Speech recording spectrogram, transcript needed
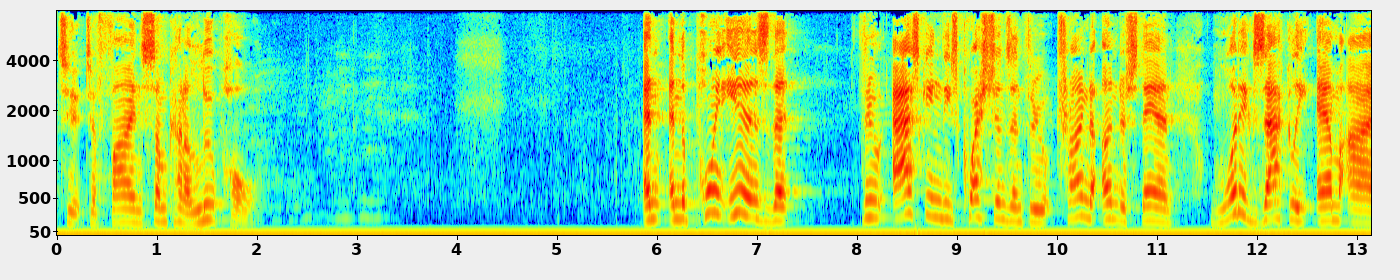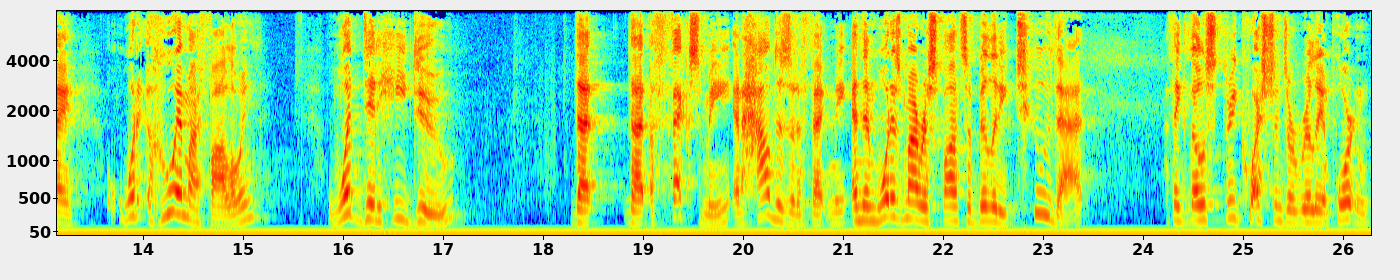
to, to find some kind of loophole. And, and the point is that through asking these questions and through trying to understand what exactly am I, what, who am I following? What did he do that, that affects me, and how does it affect me? And then what is my responsibility to that? I think those three questions are really important.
